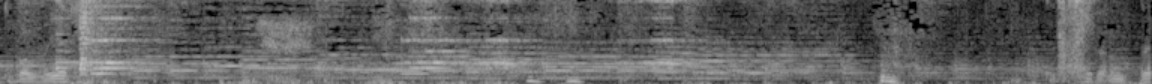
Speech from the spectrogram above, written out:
tu valer. Tem que pegar no pé.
